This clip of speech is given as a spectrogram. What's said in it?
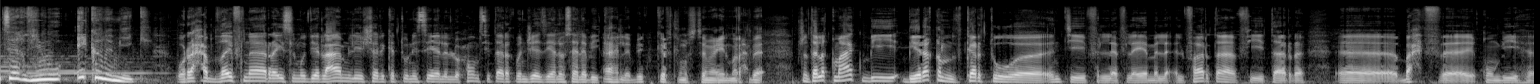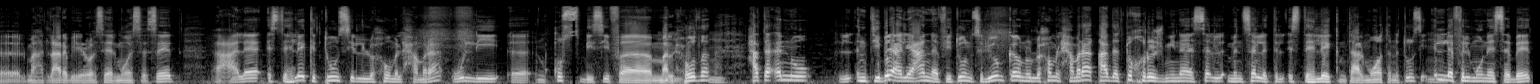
interview économique. ورحب ضيفنا الرئيس المدير العام للشركه التونسية للحوم سي طارق بن جازي أهلا وسهلا بك. أهلا بك وكافه المستمعين؟ مرحبا. باش ننطلق معك برقم ذكرته آه، أنت في, في الأيام الفارطة في إطار آه، بحث آه، يقوم به المعهد العربي لرؤساء المؤسسات على استهلاك التونسي للحوم الحمراء واللي نقص بصفة ملحوظة حتى أنه الانطباع اللي عندنا في تونس اليوم كون اللحوم الحمراء قاعدة تخرج من سل من سلة الاستهلاك نتاع المواطن التونسي إلا في المناسبات.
